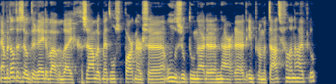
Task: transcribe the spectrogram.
ja, maar dat is ook de reden waarom wij gezamenlijk met onze partners uh, onderzoek doen naar de, naar, uh, de implementatie van een Hyperloop.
